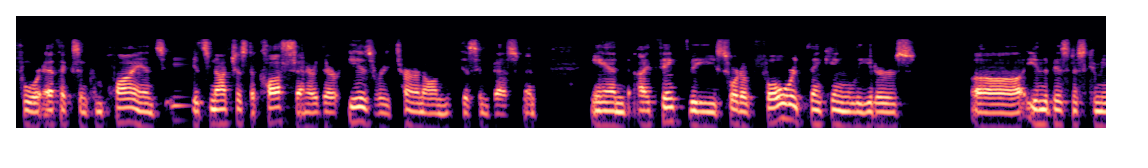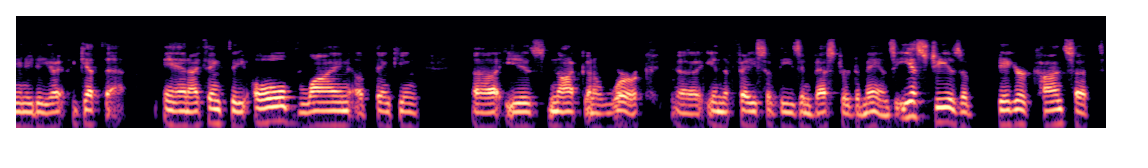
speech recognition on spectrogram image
for ethics and compliance. It's not just a cost center, there is return on this investment. And I think the sort of forward thinking leaders uh, in the business community uh, get that. And I think the old line of thinking uh, is not going to work uh, in the face of these investor demands. ESG is a bigger concept.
